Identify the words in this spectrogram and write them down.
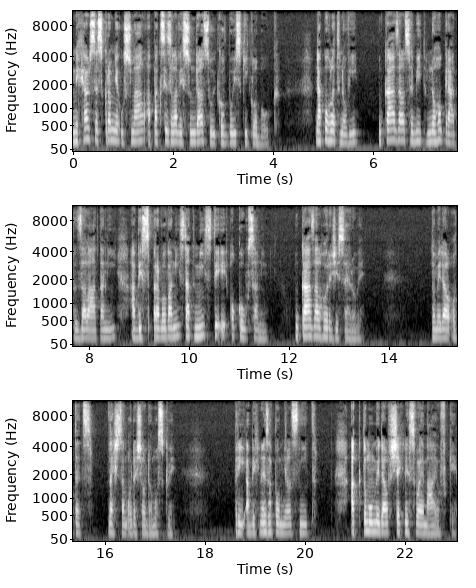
Michal se skromně usmál a pak si z hlavy sundal svůj kovbojský klobouk. Na pohled nový ukázal se být mnohokrát zalátaný a vyspravovaný, snad místy i okousaný. Ukázal ho režisérovi. To mi dal otec, než jsem odešel do Moskvy. Prý, abych nezapomněl snít. A k tomu mi dal všechny svoje májovky.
